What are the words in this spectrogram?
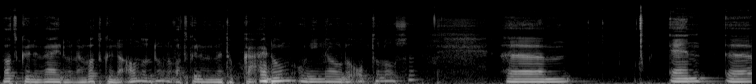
wat kunnen wij doen en wat kunnen anderen doen en wat kunnen we met elkaar doen om die noden op te lossen. Ehm, en uh,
